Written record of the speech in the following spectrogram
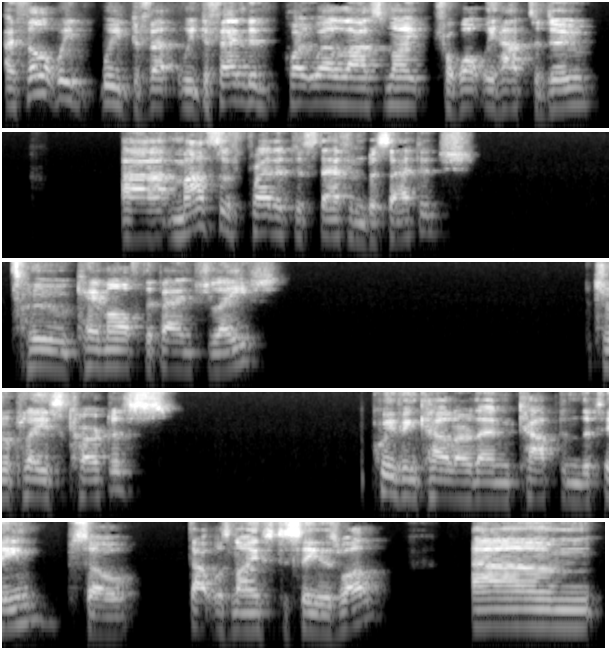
I thought we we def- we defended quite well last night for what we had to do. Uh, massive credit to Stefan Bajcetic, who came off the bench late to replace Curtis. Caoimhín Kelleher then captained the team, so that was nice to see as well. Um,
